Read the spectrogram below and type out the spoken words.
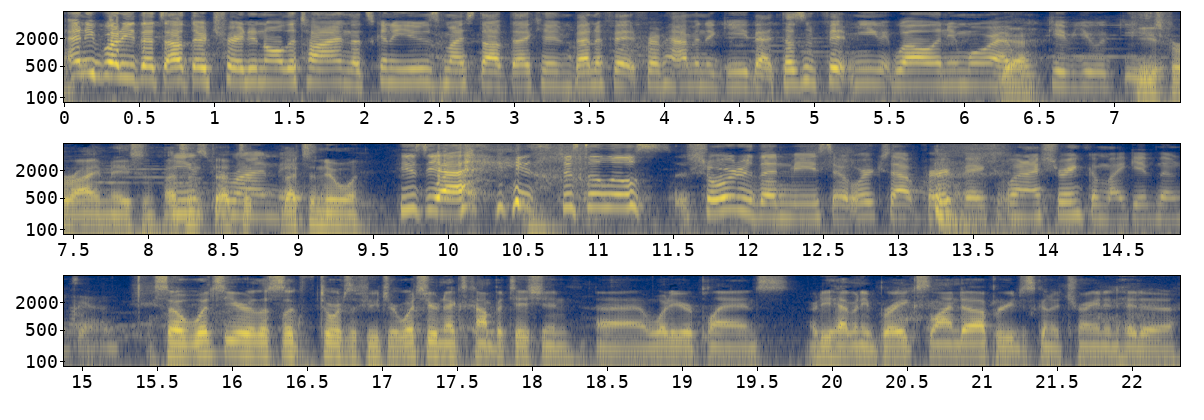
anybody that's out there training all the time that's going to use my stuff that can benefit from having a gi that doesn't fit me well anymore. I will give you a gi. Gis for Ryan Mason. That's, Gis a, for that's, Ryan a, that's a new one. He's yeah, he's just a little shorter than me, so it works out perfect. when I shrink him, I give them to him. So what's your? Let's look towards the future. What's your next competition? Uh, what are your plans? Or do you have any breaks lined up, or are you just going to train and hit a?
